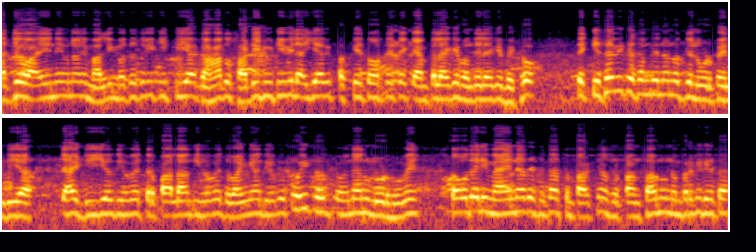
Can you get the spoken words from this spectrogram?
ਅੱਜ ਉਹ ਆਏ ਨੇ, ਉਹਨਾਂ ਨੇ ਮਾਲੀ ਮਦਦ ਵੀ ਕੀਤੀ ਆ, ਗਾਹਾਂ ਤੋਂ ਸਾਡੀ ਡਿਊਟੀ ਵੀ ਲਾਈ ਆ ਵੀ ਪੱਕੇ ਤੌਰ ਤੇ ਤੇ ਕੈਂਪ ਲੈ ਕੇ ਬੰਦੇ ਲੈ ਕੇ ਬੈਠੋ। ਤੇ ਕਿਸੇ ਵੀ ਕਿਸਮ ਦੀ ਇਹਨਾਂ ਨੂੰ ਅੱਗੇ ਲੋੜ ਪੈਂਦੀ ਆ, ਚਾਹੇ ਡੀਜ਼ਲ ਦੀ ਹੋਵੇ, ਤਰਪਾਲਾਂ ਦੀ ਹੋਵੇ, ਦਵਾਈਆਂ ਦੀ ਹੋਵੇ, ਕੋਈ ਉਹਨਾਂ ਨੂੰ ਲੋੜ ਹੋਵੇ, ਤਾਂ ਉਹਦੇ ਲਈ ਮੈਂ ਇਹਨਾਂ ਦੇ ਸਿੱਧਾ ਸੰਪਰਕ ਹਾਂ ਸਰਪੰਚ ਸਾਹਿਬ ਨੂੰ ਨੰਬਰ ਵੀ ਦੇਤਾ।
